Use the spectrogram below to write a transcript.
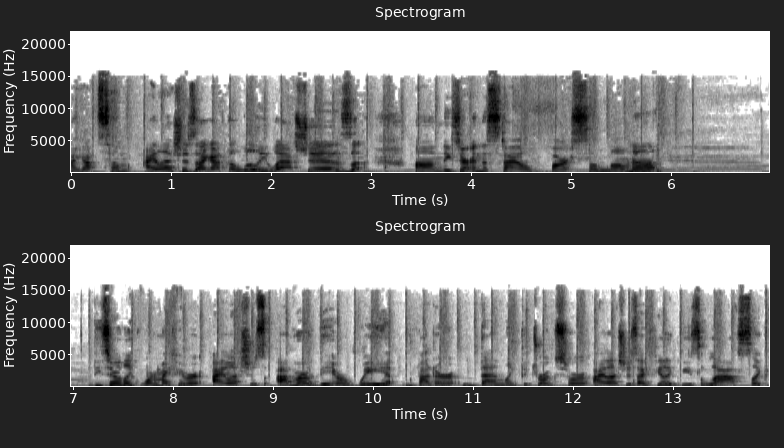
I got some eyelashes. I got the Lilly Lashes. Um, these are in the style Barcelona. These are like one of my favorite eyelashes ever. They are way better than like the drugstore eyelashes. I feel like these last like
